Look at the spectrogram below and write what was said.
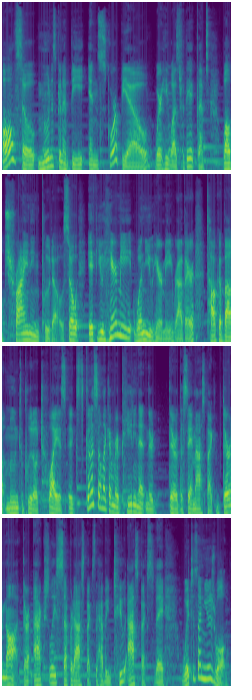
also Moon is going to be in Scorpio, where he was for the eclipse, while trining Pluto. So, if you hear me, when you hear me, rather, talk about Moon to Pluto twice, it's going to sound like I'm repeating it and they're they're the same aspect. They're not. They're actually separate aspects. They're having two aspects today, which is unusual.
